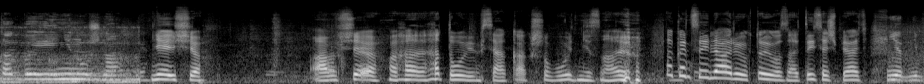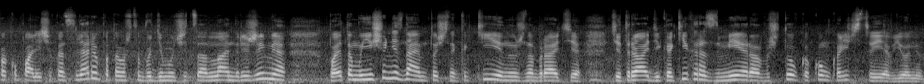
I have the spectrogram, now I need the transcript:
как бы и не нужно. Не еще. А вообще готовимся, как что будет, не знаю. На канцелярию, кто его знает, тысяч пять. Нет, не покупали еще канцелярию, потому что будем учиться онлайн-режиме. Поэтому еще не знаем точно, какие нужно брать тетради, каких размеров, что, в каком количестве и объеме.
